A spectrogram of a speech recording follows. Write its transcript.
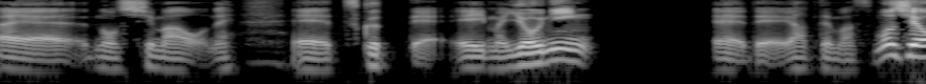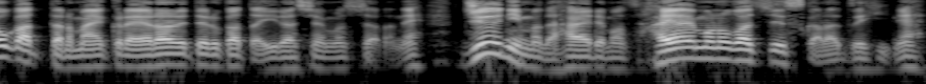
えー、の島をね、えー、作って、えー、今4人、えー、でやってます。もしよかったら前からやられてる方いらっしゃいましたらね、10人まで入れます。早い者勝ちですから、ぜひね、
